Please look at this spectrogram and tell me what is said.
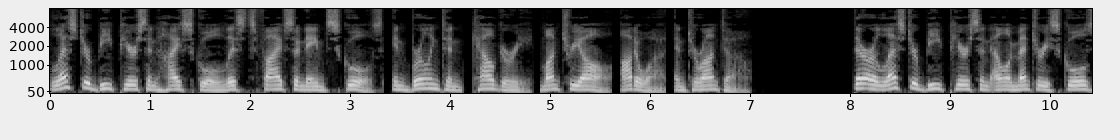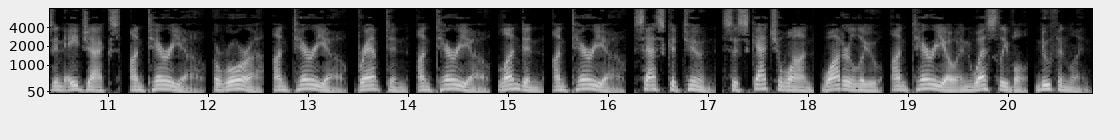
Lester B. Pearson High School lists five so-named schools, in Burlington, Calgary, Montreal, Ottawa, and Toronto. There are Lester B. Pearson Elementary Schools in Ajax, Ontario, Aurora, Ontario, Brampton, Ontario, London, Ontario, Saskatoon, Saskatchewan, Waterloo, Ontario and Wesleyville, Newfoundland.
